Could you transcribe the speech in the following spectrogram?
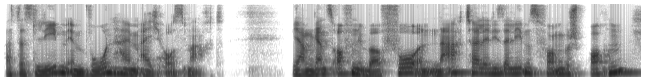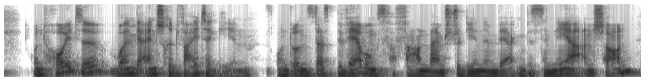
was das Leben im Wohnheim eigentlich ausmacht. Wir haben ganz offen über Vor- und Nachteile dieser Lebensform gesprochen und heute wollen wir einen Schritt weitergehen und uns das Bewerbungsverfahren beim Studierendenwerk ein bisschen näher anschauen.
